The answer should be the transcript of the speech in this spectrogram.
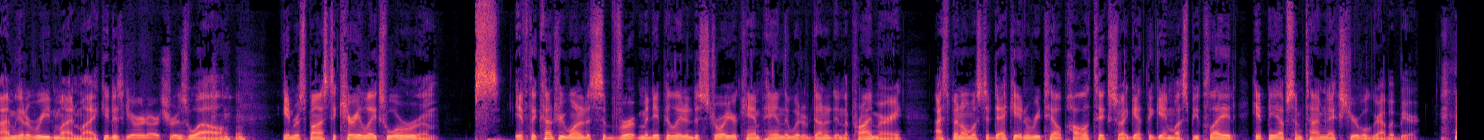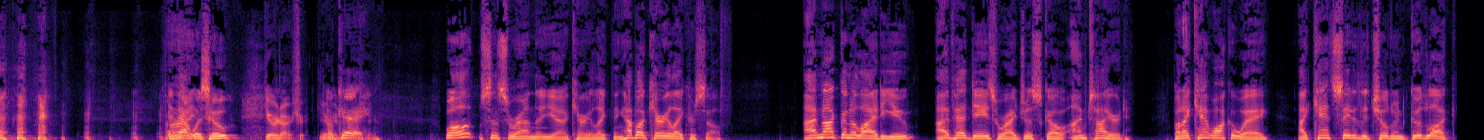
I'm going to read mine, Mike. It is Garrett Archer as well. In response to Kari Lake's War Room, if the country wanted to subvert, manipulate, and destroy your campaign, they would have done it in the primary. I spent almost a decade in retail politics, so I get the game must be played. Hit me up sometime next year. We'll grab a beer. and right. that was who? Garrett Archer. Garrett okay. Archer. Well, since we're on the uh, Kari Lake thing, how about Kari Lake herself? I'm not going to lie to you. I've had days where I just go, I'm tired, but I can't walk away. I can't say to the children, good luck.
